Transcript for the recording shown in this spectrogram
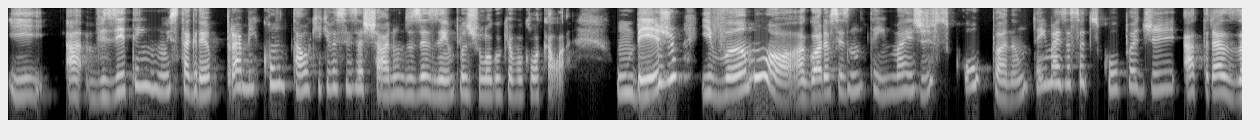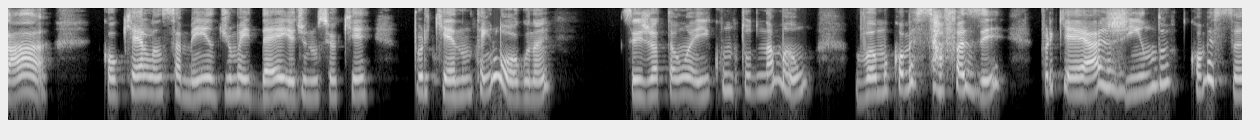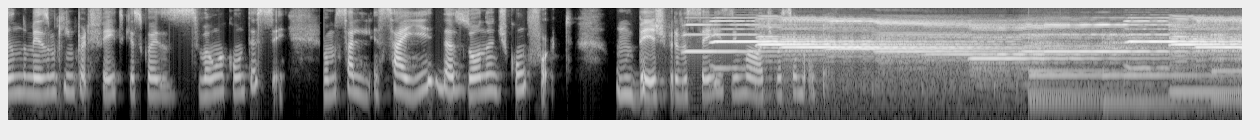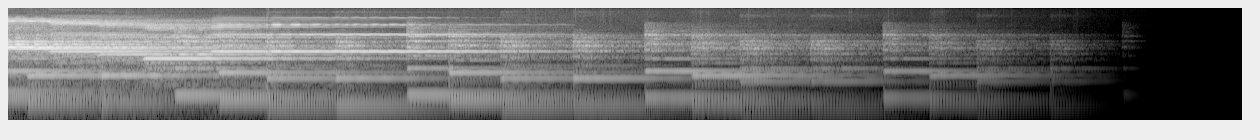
E ah, visitem no Instagram para me contar o que, que vocês acharam dos exemplos de logo que eu vou colocar lá. Um beijo e vamos, ó. Agora vocês não têm mais desculpa, não tem mais essa desculpa de atrasar qualquer lançamento, de uma ideia, de não sei o quê, porque não tem logo, né? Vocês já estão aí com tudo na mão. Vamos começar a fazer porque é agindo, começando, mesmo que imperfeito, que as coisas vão acontecer. Vamos sa sair da zona de conforto. Um beijo para vocês e uma ótima semana.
